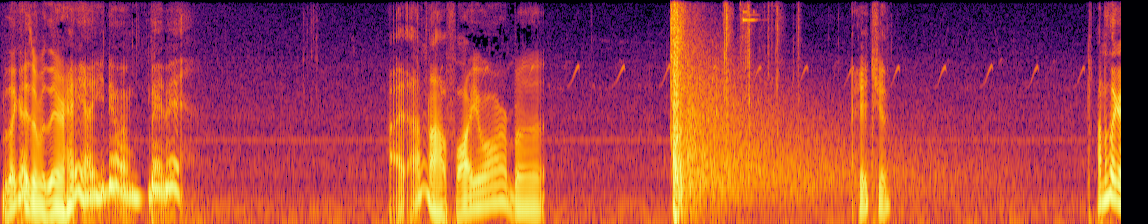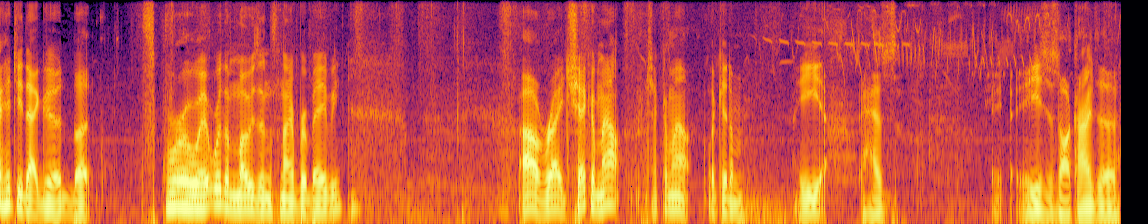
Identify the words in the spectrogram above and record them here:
But that guy's over there. Hey, how you doing, baby? I, don't know how far you are, but... I hit you. I don't think I hit you that good, but... Screw it, we're the Mosin sniper, baby. Alright, check him out. Check him out. Look at him. He has... He's just all kinds of...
